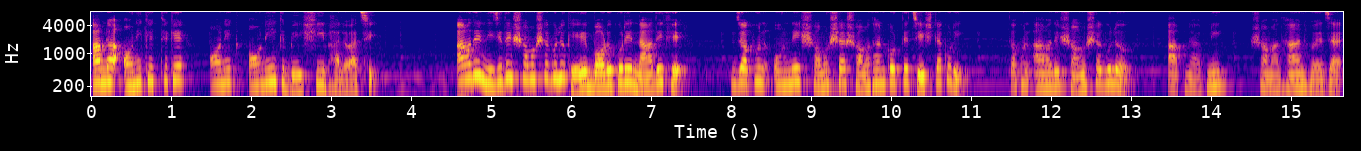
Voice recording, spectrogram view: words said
আমরা অনেকের থেকে অনেক অনেক বেশি ভালো আছি। আমাদের নিজেদের সমস্যাগুলোকে বড় করে না দেখে যখন অন্যের সমস্যার সমাধান করতে চেষ্টা করি তখন আমাদের সমস্যাগুলো আপনা আপনি সমাধান হয়ে যায়।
